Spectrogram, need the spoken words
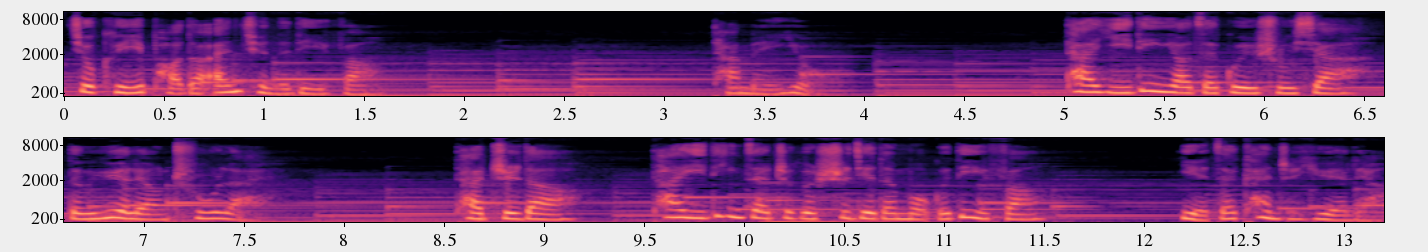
就可以跑到安全的地方。他没有，他一定要在桂树下等月亮出来。他知道，他一定在这个世界的某个地方，也在看着月亮。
